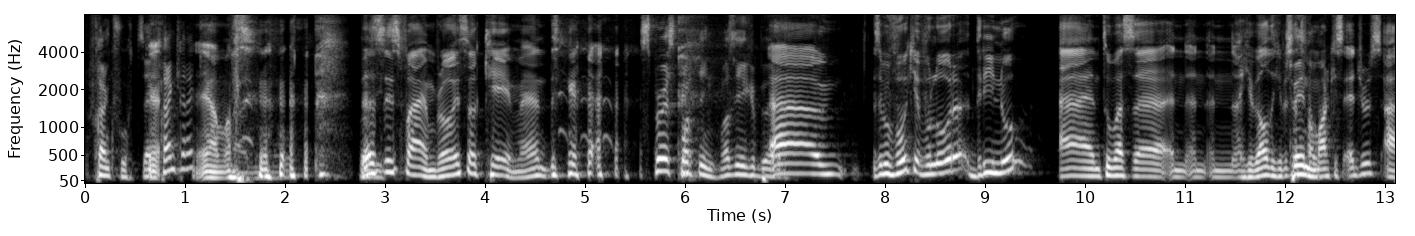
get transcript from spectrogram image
Frankfurt. Zijn Ja. Frankrijk? Ja, man. Dat That is fine, bro. It's okay, man. Spurs Sporting, wat is hier gebeurd? Ehm, ze hebben vorige keer verloren, 3-0. En toen was eh, een, een, een, een geweldige wedstrijd 2-0. van Marcus Edwards. Ah,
